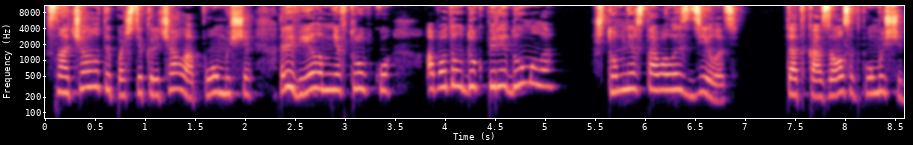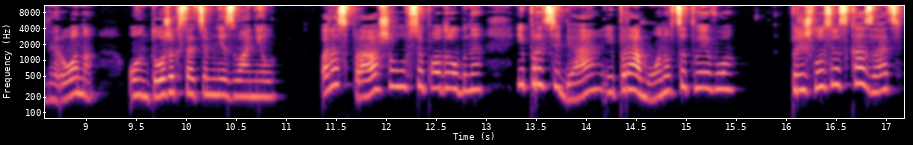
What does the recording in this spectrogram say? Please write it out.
Сначала ты почти кричала о помощи, ревела мне в трубку, а потом вдруг передумала. Что мне оставалось делать? Ты отказался от помощи Мирона, он тоже, кстати, мне звонил. Расспрашивал все подробно и про тебя, и про ОМОНовца твоего. Пришлось рассказать.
